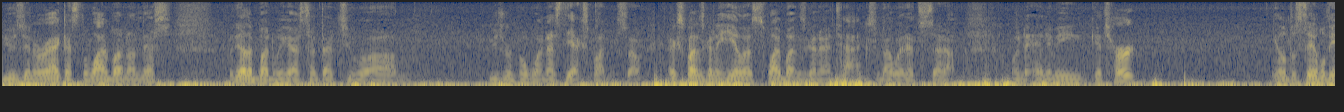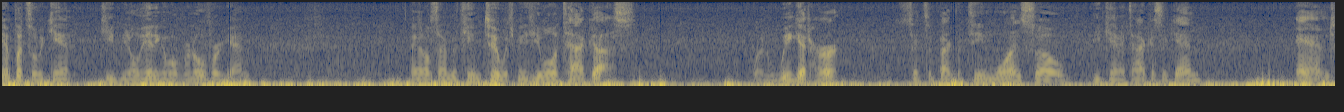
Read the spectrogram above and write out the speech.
use interact, that's the Y button on this. But the other button, we gotta set that to um, user input 1, that's the X button. So X button is gonna heal us, Y button is gonna attack. So that way that's set up. When the enemy gets hurt, it'll disable the input so we can't keep, you know, hitting him over and over again. And it'll send him to team 2, which means he will attack us. When we get hurt, sets it back to team 1 so he can't attack us again. And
